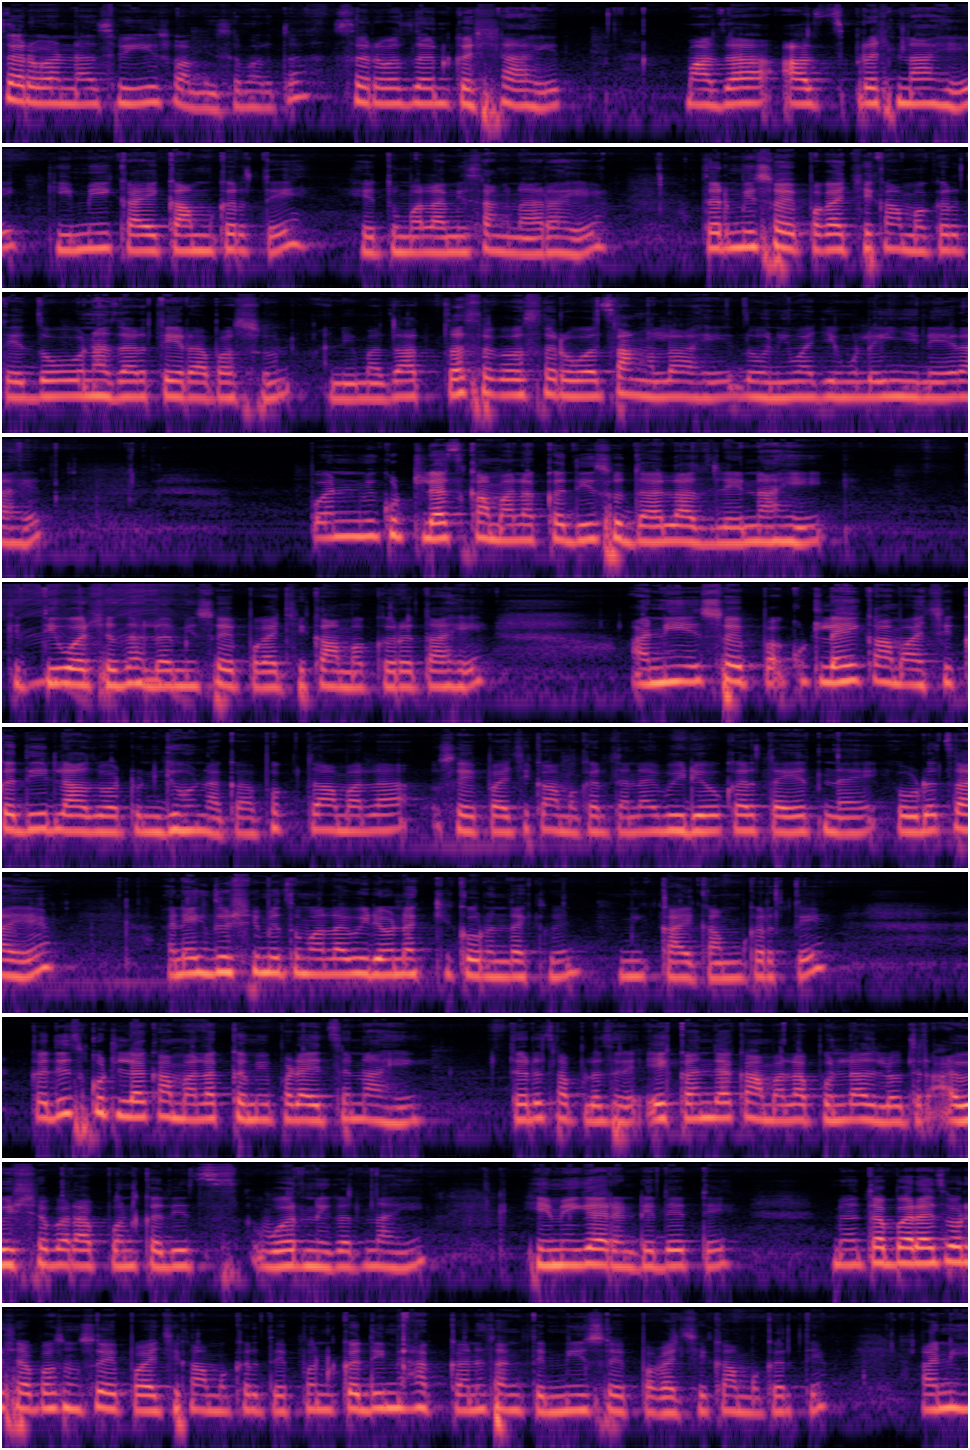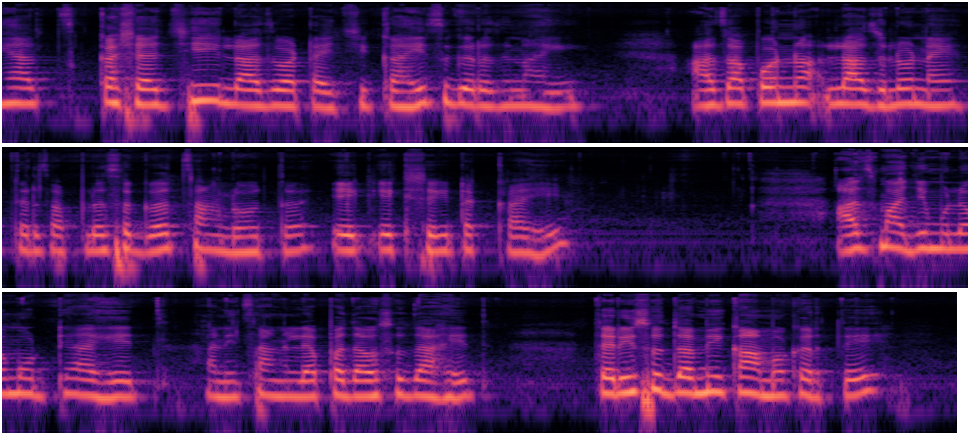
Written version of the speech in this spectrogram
सर्वांना श्री स्वामी समर्थ. सर्वजण कसे आहेत? माझा आज प्रश्न आहे की मी काय काम करते हे तुम्हाला मी सांगणार आहे. तर मी स्वयंपाकाची कामं करते दोन हजार तेरापासून आणि माझं आत्ता सगळं सर्व चांगलं आहे. दोन्ही माझी मुलं इंजिनियर आहेत. पण मी कुठल्याच कामाला कधीसुद्धा लाजले नाही. किती वर्ष झालं मी स्वयंपाकाची कामं करत आहे. आणि स्वयंपाक कुठल्याही कामाची कधी लाज वाटून घेऊ नका. फक्त आम्हाला स्वयंपाकाची कामं करताना व्हिडिओ करता येत नाही. एवढंच आहे. आणि एक दिवशी मी तुम्हाला व्हिडिओ नक्की करून दाखवेन मी काय काम करते. कधीच कुठल्या कामाला कमी पडायचं नाही. तरच आपलं सगळं एखाद्या कामाला आपण लाजलो तर आयुष्यभर आपण कधीच वर निघत नाही. ही मी गॅरंटी देते. मी आता बऱ्याच वर्षापासून स्वयंपाकाची कामं करते पण कधी मी हक्काने सांगते मी स्वयंपाकाची कामं करते. आणि ह्याच कशाची लाज वाटायची काहीच गरज नाही. आज आपण लाजलो नाही तरच आपलं सगळंच चांगलं होतं. एक एकशे टक्का आहे. आज माझी मुलं मोठी आहेत. आणि चांगल्या पदावरसुद्धा आहेत. तरीसुद्धा मी कामं करते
